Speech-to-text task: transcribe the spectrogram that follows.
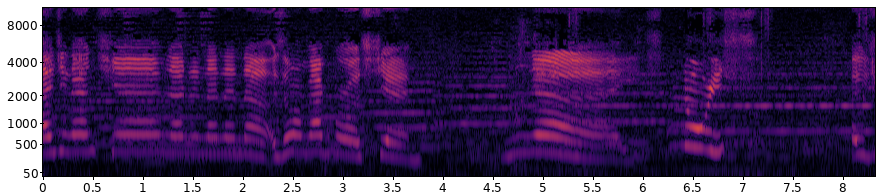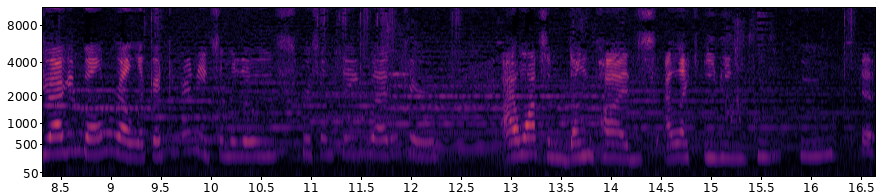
Engine gem, na na na na na. Zorah Magdaros gem. Nice. Nice. A dragon bone relic. I think I need some of those for something, but I don't care. I want some dung pods. I like eating poo poo.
